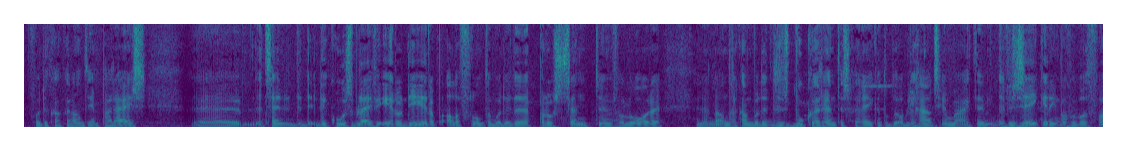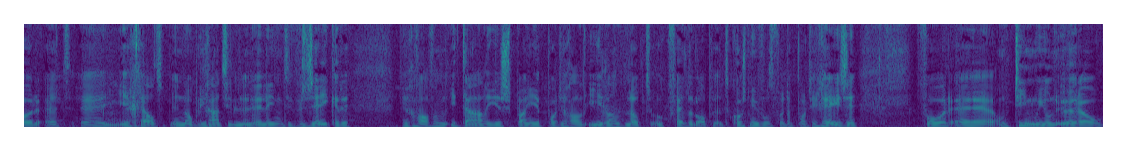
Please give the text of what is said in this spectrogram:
voor de kakkerant in Parijs. Uh, het zijn, de, de koersen blijven eroderen. Op alle fronten worden de procenten verloren. En aan de andere kant worden dus boekenrentes gerekend op de obligatiemarkten. De verzekering bijvoorbeeld voor het, uh, je geld in een obligatielening te verzekeren... in geval van Italië, Spanje, Portugal, Ierland loopt ook verder op. Het kost nu bijvoorbeeld voor de Portugezen voor, uh, om 10 miljoen euro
